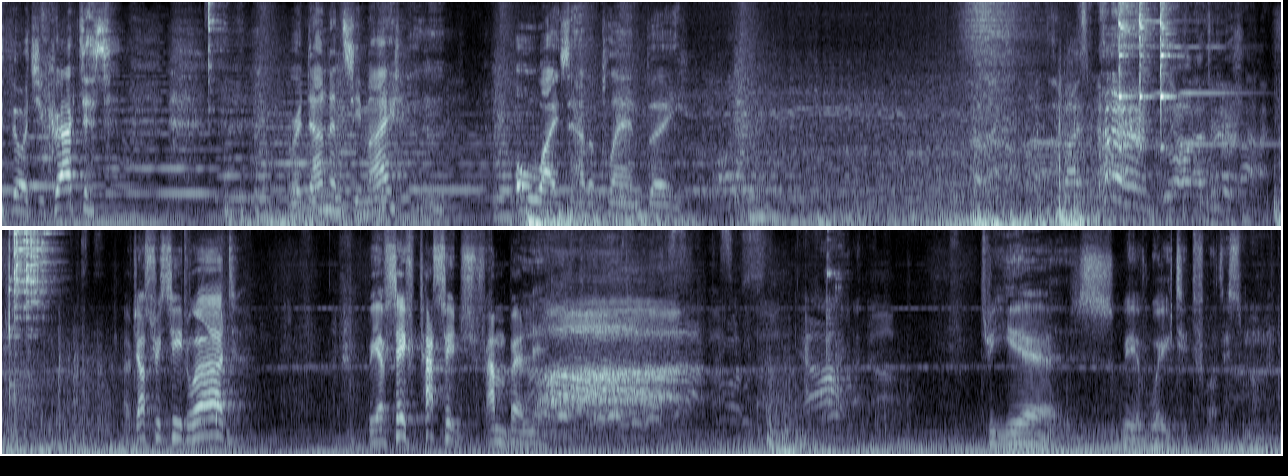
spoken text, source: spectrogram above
you thought you cracked us. Redundancy, mate. Always have a plan B. I've just received word. We have safe passage from Berlin. Three years we have waited for this moment.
